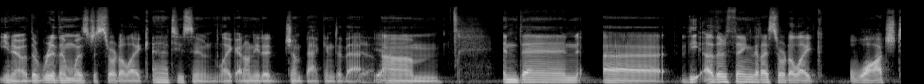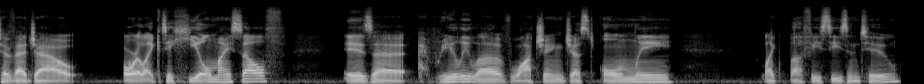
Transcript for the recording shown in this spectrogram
you know, the rhythm was just sort of like, eh, too soon. Like I don't need to jump back into that. Yeah. Um, and then uh, the other thing that I sort of like watch to veg out or like to heal myself is uh, I really love watching just only like Buffy season two.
